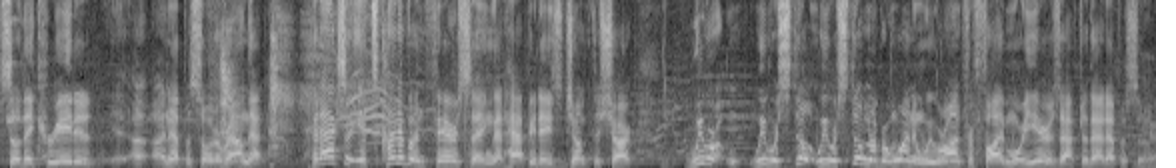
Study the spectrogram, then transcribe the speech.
So they created a, an episode around that. But actually, it's kind of unfair saying that Happy Days jumped the shark. We were, we were still we were still number one, and we were on for five more years after that episode.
